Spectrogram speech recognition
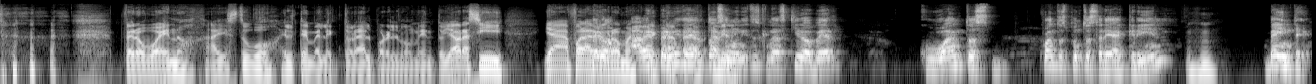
Pero bueno, ahí estuvo el tema electoral por el momento. Y ahora sí, ya fuera de broma. a ver, Eh, a- a- dos segunditos que nada más quiero ver cuántos, cuántos puntos traía Krill. Ujú. 20.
